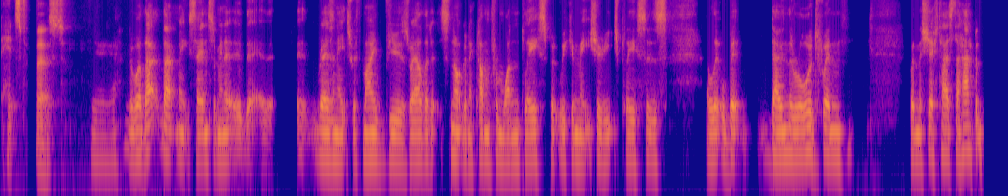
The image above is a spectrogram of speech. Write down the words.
hits first. Yeah, yeah. Well, that that makes sense. I mean, it, it, it resonates with my view as well that it's not going to come from one place, but we can make sure each place is a little bit down the road when when the shift has to happen.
